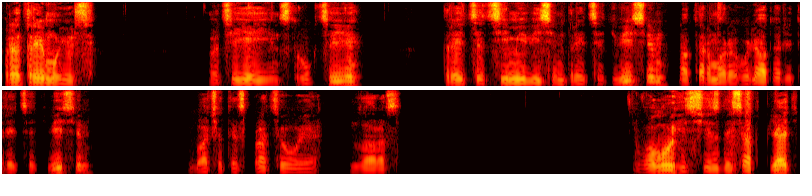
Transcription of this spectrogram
Притримуюсь оцієї інструкції 37,8-38 на терморегуляторі 38. Бачите, спрацьовує зараз вологість 65.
